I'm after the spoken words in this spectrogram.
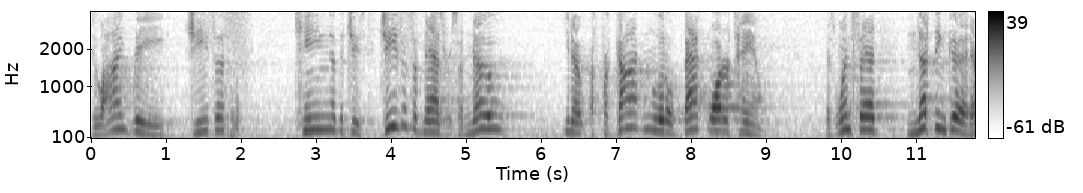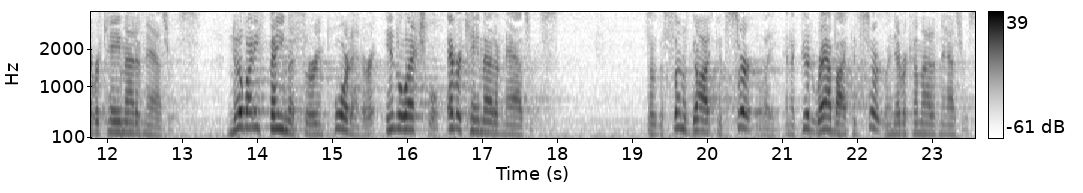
do I read Jesus, King of the Jews. Jesus of Nazareth, a no, you know, a forgotten little backwater town. As one said, nothing good ever came out of Nazareth. Nobody famous or important or intellectual ever came out of Nazareth. So the Son of God could certainly, and a good rabbi could certainly never come out of Nazareth.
